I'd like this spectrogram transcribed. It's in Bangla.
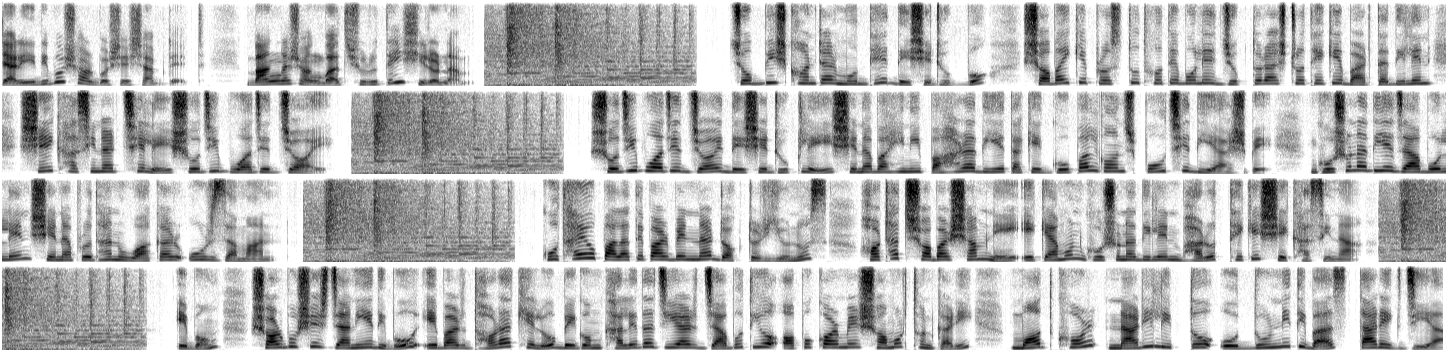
জানিয়ে দিব সর্বশেষ আপডেট। বাংলা সংবাদ শুরুতেই শিরোনাম। চব্বিশ ঘণ্টার মধ্যে দেশে ঢুকব। সবাইকে প্রস্তুত হতে বলে যুক্তরাষ্ট্র থেকে বার্তা দিলেন শেখ হাসিনার ছেলে সজীব ওয়াজেদ জয়। সজীব ওয়াজেদ জয় দেশে ঢুকলেই সেনাবাহিনী পাহারা দিয়ে তাকে গোপালগঞ্জ পৌঁছে দিয়ে আসবে। ঘোষণা দিয়ে যা বললেন সেনাপ্রধান ওয়াকার উর জামান কোথায়ও পালাতে পারবেন না ড ইউনুস। হঠাৎ সবার সামনে এ কেমন ঘোষণা দিলেন ভারত থেকে শেখ হাসিনা। এবং সর্বশেষ জানিয়ে দিব, এবার ধরা খেল বেগম খালেদা জিয়ার যাবতীয় অপকর্মের সমর্থনকারী মদখোর, নারীলিপ্ত ও দুর্নীতিবাজ তারেক জিয়া।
